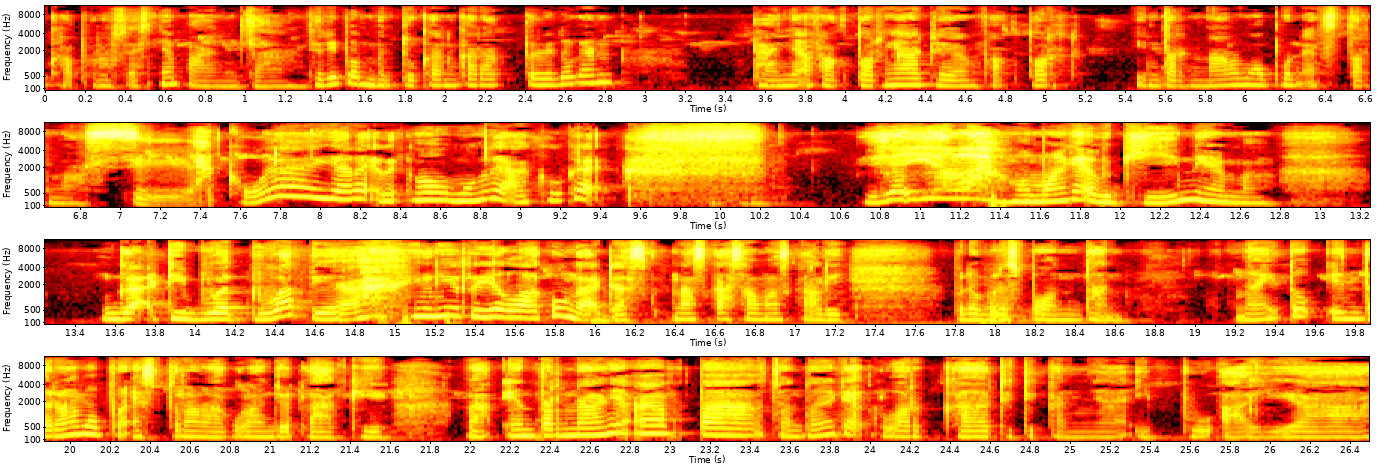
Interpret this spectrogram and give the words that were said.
juga prosesnya panjang. Jadi pembentukan karakter itu kan banyak faktornya, ada yang faktor internal maupun eksternal sih. Aku ya ngomong deh aku kayak ya iyalah ngomongnya kayak begini emang nggak dibuat-buat ya ini real aku nggak ada naskah sama sekali benar-benar spontan Nah itu internal maupun eksternal aku lanjut lagi. Nah internalnya apa? Contohnya kayak keluarga, didikannya ibu, ayah,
